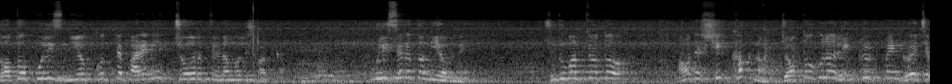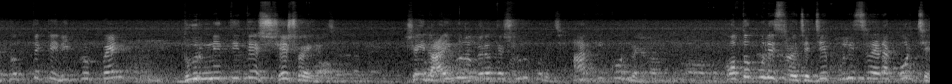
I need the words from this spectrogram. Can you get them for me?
তত পুলিশ নিয়োগ করতে পারেনি চোর তৃণমূল সরকার। পুলিশেরও তো নিয়োগ নেই। শুধুমাত্র তো আমাদের শিক্ষক নয়, যতগুলো রিক্রুটমেন্ট হয়েছে, প্রত্যেকটি রিক্রুটমেন্ট দুর্নীতিতে শেষ হয়ে গেছে। সেই রায়গুলো বেরোতে শুরু করেছে। আর কি করবে? কত পুলিশ রয়েছে? যে পুলিশরা এরা করছে,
